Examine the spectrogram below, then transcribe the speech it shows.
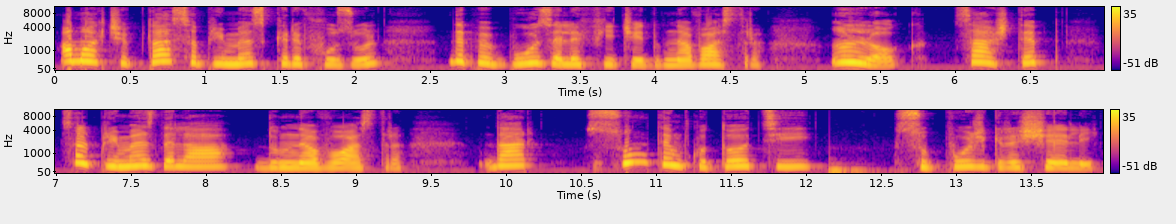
am acceptat să primesc refuzul de pe buzele fiicei dumneavoastră, în loc să aștept să-l primesc de la dumneavoastră, dar suntem cu toții supuși greșelii.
